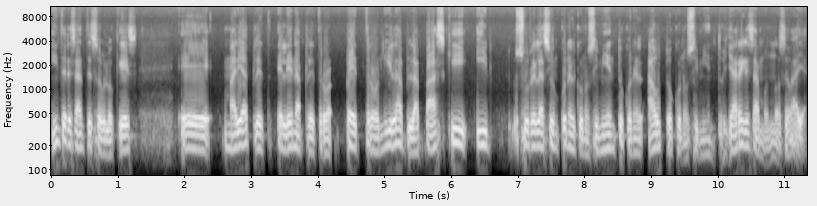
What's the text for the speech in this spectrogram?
interesante sobre lo que es eh, María Elena Petronila Blavatsky y su relación con el conocimiento, con el autoconocimiento. Ya regresamos, no se vaya.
